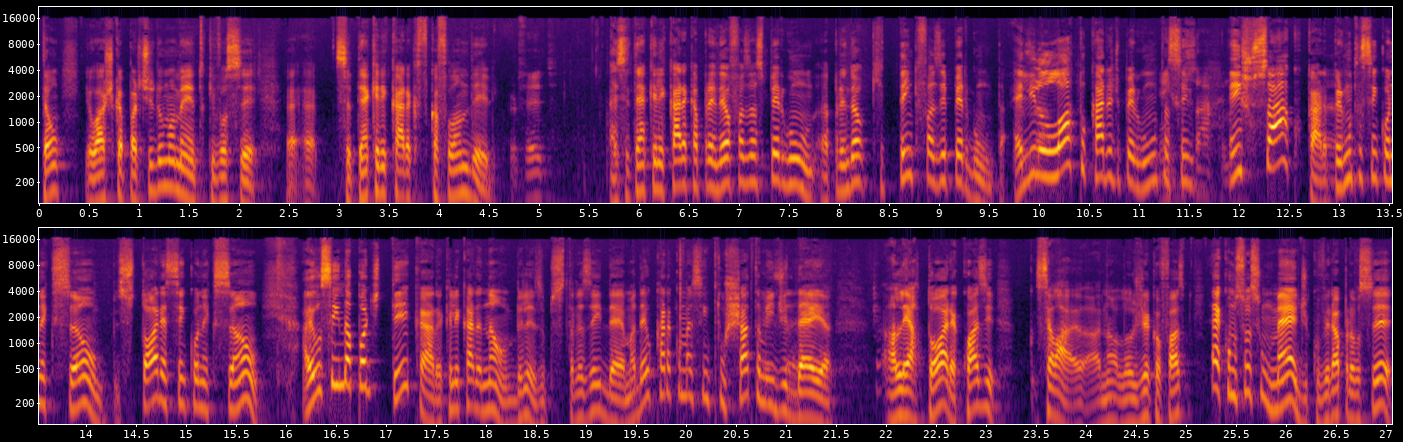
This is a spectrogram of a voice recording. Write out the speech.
Então, eu acho que a partir do momento que você. é, é, você tem aquele cara que fica falando dele. Perfeito. Aí você tem aquele cara que aprendeu a fazer as perguntas, aprendeu que tem que fazer pergunta. Ele lota o cara de perguntas Enche o sem. saco, né? Enche o saco, cara. Perguntas sem conexão, histórias sem conexão. Aí você ainda pode ter, cara, aquele cara, não, beleza, eu preciso trazer ideia. Mas daí o cara começa a empuxar também de ideia aleatória, quase. Sei lá, a analogia que eu faço é como se fosse um médico virar pra você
